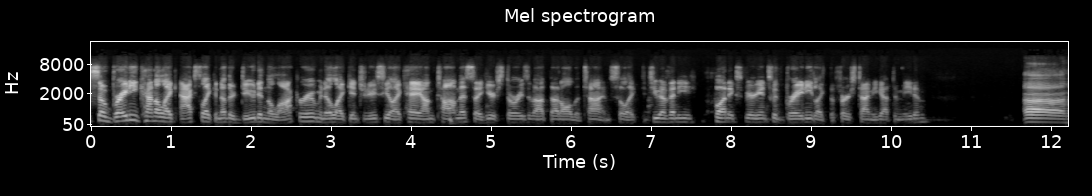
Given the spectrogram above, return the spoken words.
so Brady kind of like acts like another dude in the locker room, and he'll like introduce you like, "Hey, I'm Thomas." I hear stories about that all the time. So like, did you have any fun experience with Brady like the first time you got to meet him? Uh,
